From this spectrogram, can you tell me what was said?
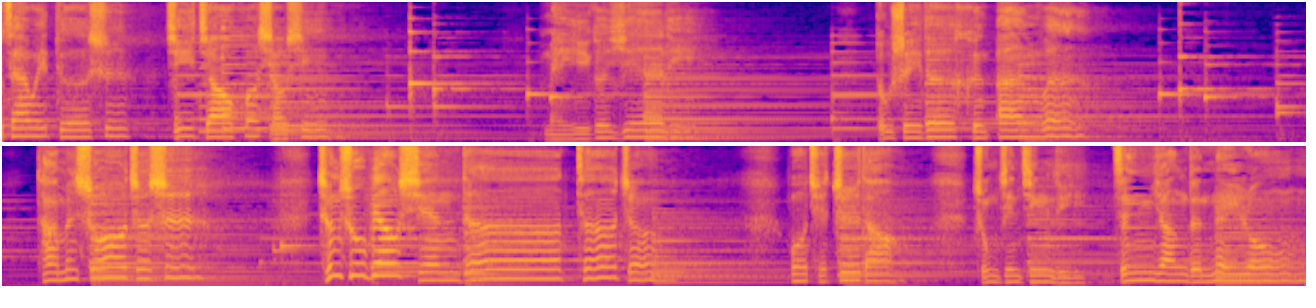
再为得失计较或小心。每一个夜里都睡得很安稳。他们说这是成熟表现的特征，我却知道中间经历怎样的内容。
